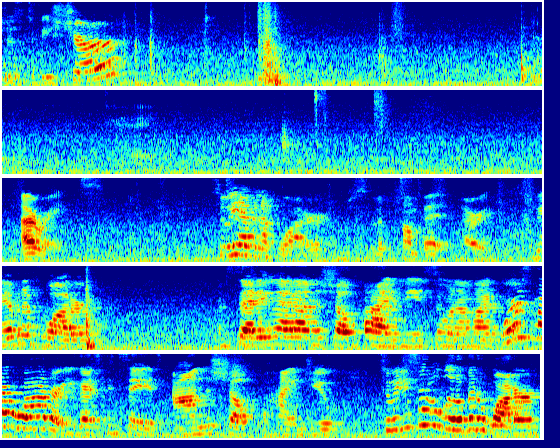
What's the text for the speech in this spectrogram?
Just to be sure. All right. So we have enough water. I'm just gonna pump it. All right. So we have enough water. I'm setting that on the shelf behind me. So when I'm like, where's my water? You guys can say it's on the shelf behind you. So we just have a little bit of water.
